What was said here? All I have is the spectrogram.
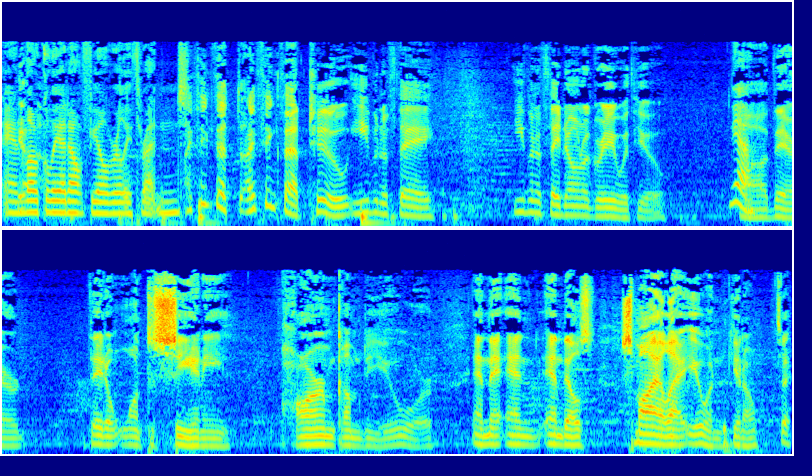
and Yeah. locally, I don't feel really threatened. I think that I think that too. Even if they, even if they don't agree with you, yeah, uh, they're they don't want to see any harm come to you, or and they and and they'll smile at you and you know say,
